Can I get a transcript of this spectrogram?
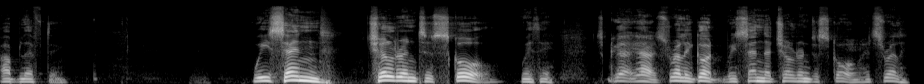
uplifting. We send children to school with it. Yeah, it's really good. We send the children to school. It's really,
